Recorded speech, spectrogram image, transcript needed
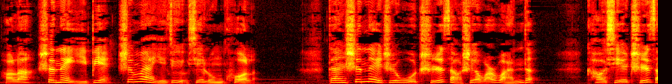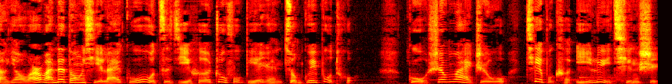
好了，身内已变，身外也就有些轮廓了。但身内之物迟早是要玩完的。靠些迟早要玩完的东西来鼓舞自己和祝福别人，总归不妥。故身外之物，切不可一律轻视。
